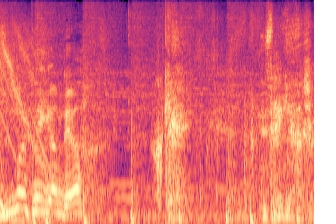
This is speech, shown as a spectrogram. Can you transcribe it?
누구한테 얘기하면 돼요? 오케이. 세개 가죠.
